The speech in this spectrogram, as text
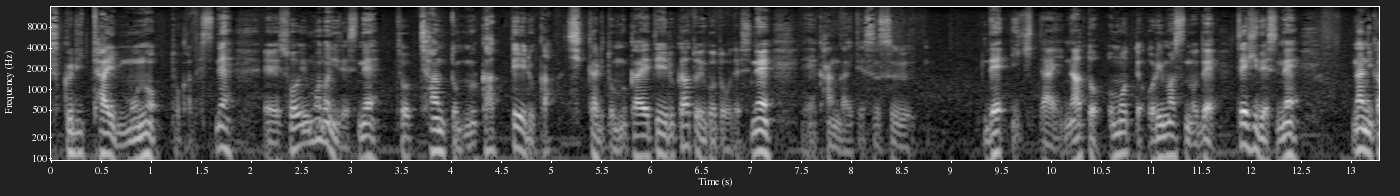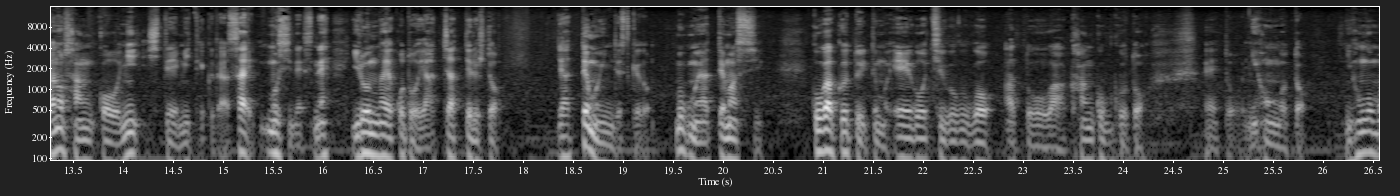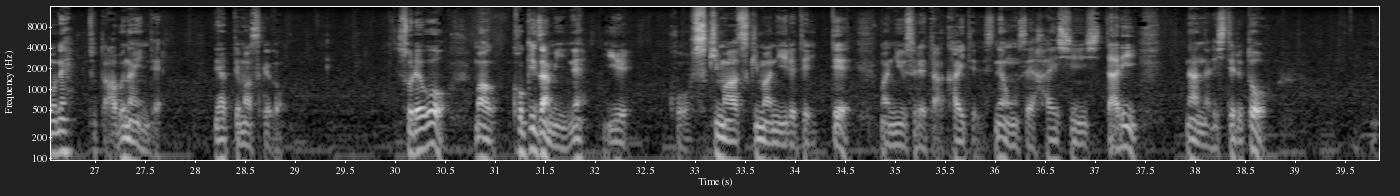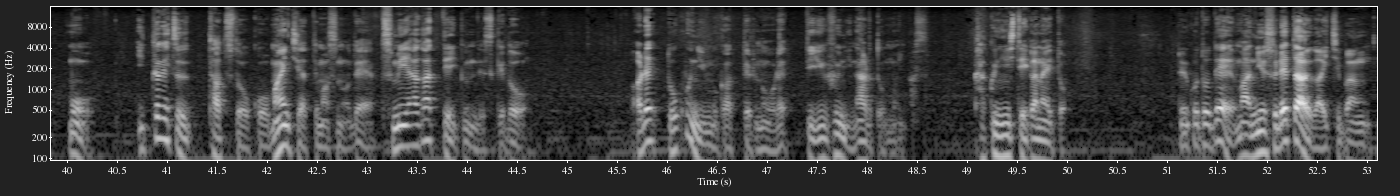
作りたいものとかですね、えー、そういうものにですねちょちゃんと向かっているかしっかりと迎えているかということをですね、えー、考えて進んでいきたいなと思っておりますので是非ですね何かの参考にしてみてください。もしですねいろんなことをやっちゃってる人やってもいいんですけど僕もやってますし語学といっても英語中国語あとは韓国語と,、えーと、日本語と。日本語もねちょっと危ないんでやってますけど。それをまあ小刻みにね入れこう隙間隙間に入れていって、まあ、ニュースレター書いてですね音声配信したりなんなりしてるともう1ヶ月経つとこう毎日やってますので積み上がっていくんですけどあれ？どこに向かってるの？俺？っていうふうになると思います。確認していかないと。ということで、まあ、ニュースレターが一番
